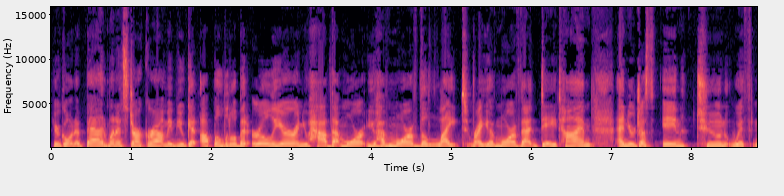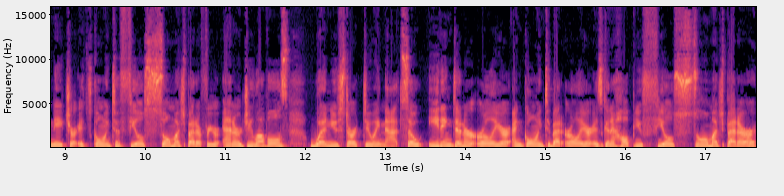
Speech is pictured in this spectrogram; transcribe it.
You're going to bed when it's darker out. Maybe you get up a little bit earlier and you have that more, you have more of the light, right? You have more of that daytime and you're just in tune with nature. It's going to feel so much better for your energy levels when you start doing that. So eating dinner earlier and going to bed earlier is going to help you feel so much better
